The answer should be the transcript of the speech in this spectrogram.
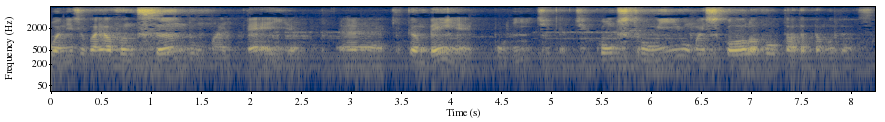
o Anísio vai avançando uma ideia é, que também é política de construir uma escola voltada para a mudança.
